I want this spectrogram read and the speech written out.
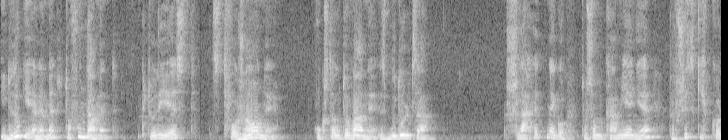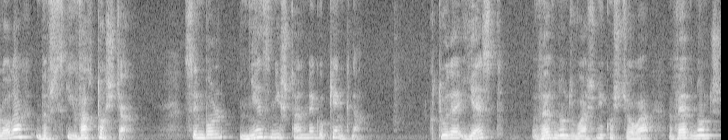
I drugi element to fundament, który jest stworzony, ukształtowany z budulca szlachetnego. To są kamienie we wszystkich kolorach, we wszystkich wartościach. Symbol niezniszczalnego piękna, które jest wewnątrz właśnie Kościoła, wewnątrz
